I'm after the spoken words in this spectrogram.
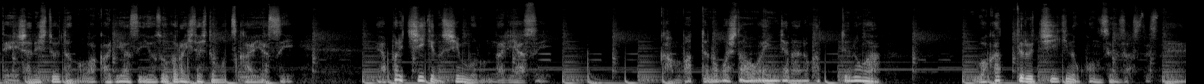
電車にしといた方が分かりやすいよそから来た人も使いやすいやっぱり地域のシンボルになりやすい頑張って残した方がいいんじゃないのかっていうのが分かってる地域のコンセンサスですね。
